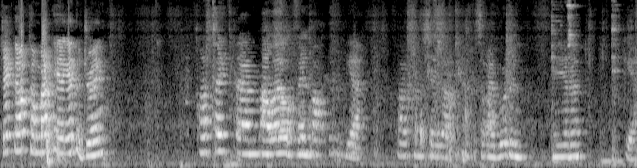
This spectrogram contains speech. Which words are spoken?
Check up, come back here, get a drink. I'll take, um, I will. Yeah, I was going to say that. So I wouldn't. here then. Yeah.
